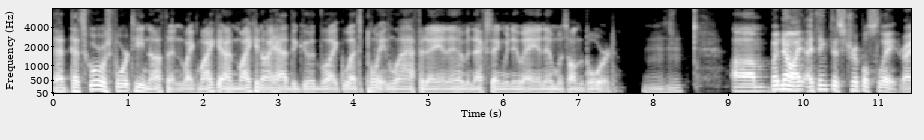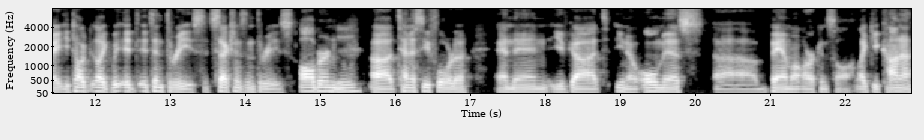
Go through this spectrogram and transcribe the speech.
that that score was 14 nothing like mike and mike and i had the good like let's point and laugh at a&m and next thing we knew a&m was on the board mm -hmm. Um, but no, I, I, think this triple slate, right? You talked like it, it's in threes, it's sections in threes. Auburn, mm -hmm. uh, Tennessee, Florida, and then you've got you know Ole Miss, uh, Bama, Arkansas. Like you kind of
